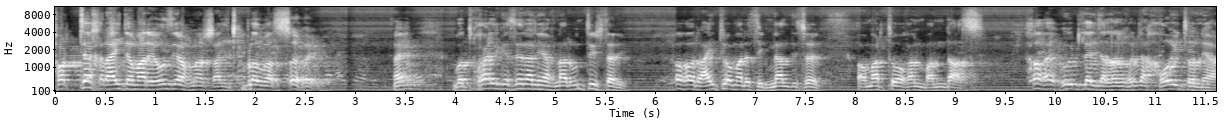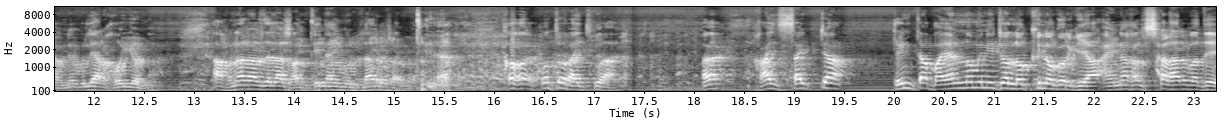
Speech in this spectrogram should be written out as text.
প্রত্যেক রাইত আমারে, ও যে আপনার শাল চাপড়াও আসছে হয়। গতকাল গেছে নানি আপনার উনত্রিশ তারিখ। রাইতো আমার সিগনাল দিছে আমার তো ওখান বান্দাস হয় উঠলে জ্বালানো কথা হই তো না আপনি? বলি আর হইও না। আপনার আর জেলা শান্তি নাই মোল্লারও শান্তি হয়, কত রাইছুয়া হ্যাঁ খাই সাইডটা তিনটা, বায়ান্ন মিনিটও লক্ষ্মীনগর গিয়া আইনাখাল ছাড়ার বাদে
